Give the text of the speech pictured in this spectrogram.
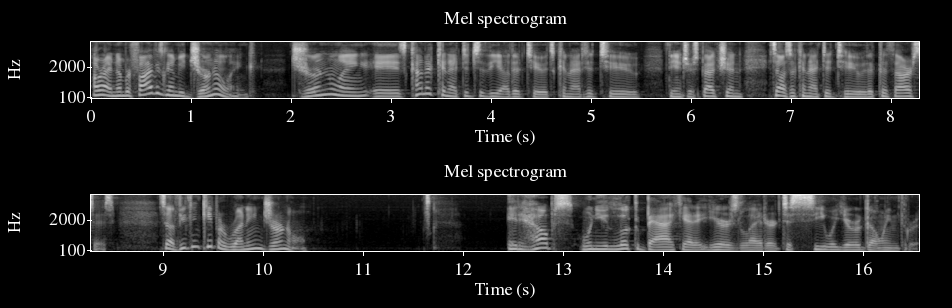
All right, number five is going to be journaling. Journaling is kind of connected to the other two. It's connected to the introspection, it's also connected to the catharsis. So if you can keep a running journal, it helps when you look back at it years later to see what you're going through.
